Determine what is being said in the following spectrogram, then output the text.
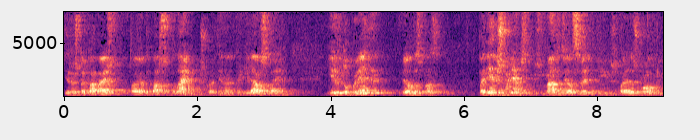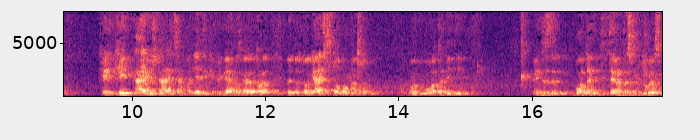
Ir aš to papasakosiu apie laimę, iš ko ateina ta giliausia laimė. Ir tobulėti vėl tas pats. Padėti žmonėms, jūs matote vėl save, kaip jūs padedate žmogui. Kaip, kaip, ką jūs galite jam padėti, kaip įvėjimas gali atrodyti, bet bet kokiu atveju tuo momentu buvo ta didį. Vienintis buvo ta didį, tai yra tas mygtukas,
